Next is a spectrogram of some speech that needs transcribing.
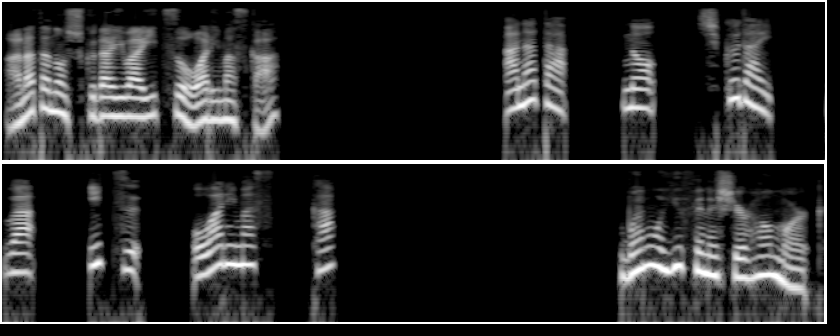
あなたの宿題はいつ終わりますか？あなたの宿題はいつ終わります？か？When will you finish your homework?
